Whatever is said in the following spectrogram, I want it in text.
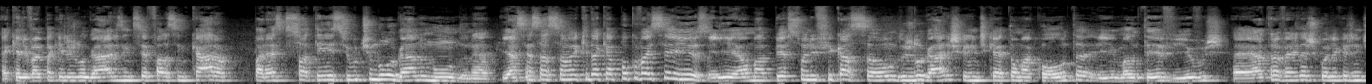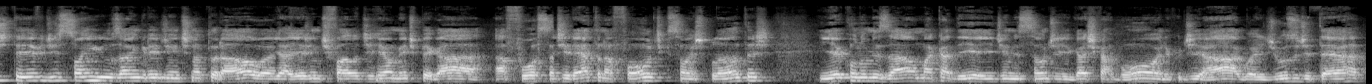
é que ele vai para aqueles lugares em que você fala assim, cara, parece que só tem esse último lugar no mundo, né? E a sensação é que daqui a pouco vai ser isso. Ele é uma personificação dos lugares que a gente quer tomar conta e manter vivos é, através da escolha que a gente teve de só usar ingrediente natural. E aí a gente fala de realmente pegar a força direto na fonte, que são as plantas e economizar uma cadeia aí de emissão de gás carbônico, de água e de uso de terra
